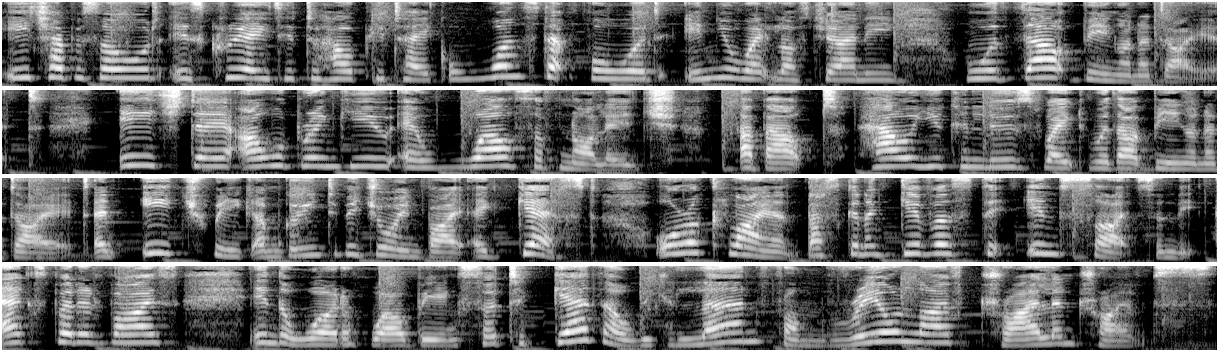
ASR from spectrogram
Each episode is created to help you take one step forward in your weight loss journey without being on a diet. Each day, I will bring you a wealth of knowledge about how you can lose weight without being on a diet. And each week, I'm going to be joined by a guest or a client that's going to give us the insights and the expert advice in the world of well being. So, together, we can learn from real life trial and triumphs.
